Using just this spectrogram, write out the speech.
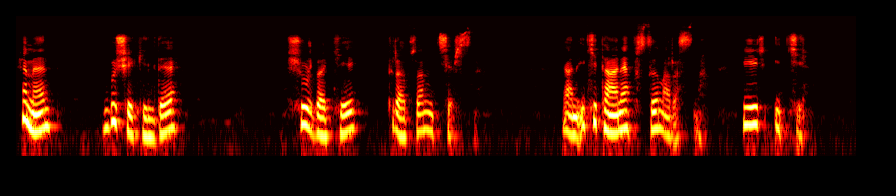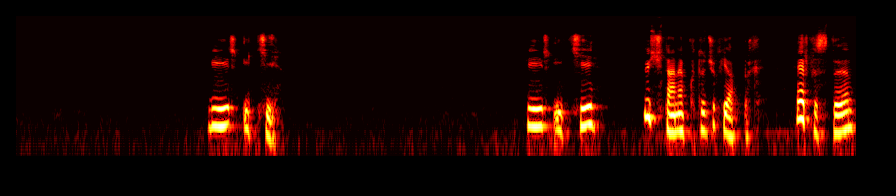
Hemen bu şekilde şuradaki trabzanın içerisine. Yani iki tane fıstığın arasına. 1, 2. 1, 2. 1, 2, 3 tane kutucuk yaptık. Her fıstığın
